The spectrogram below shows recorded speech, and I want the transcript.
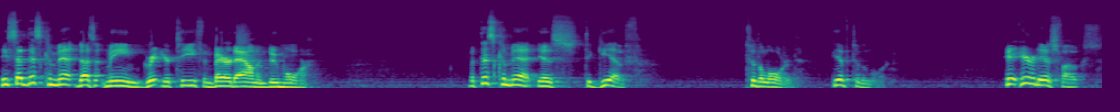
He said, This commit doesn't mean grit your teeth and bear down and do more. But this commit is to give to the Lord. Give to the Lord. Here, here it is, folks.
